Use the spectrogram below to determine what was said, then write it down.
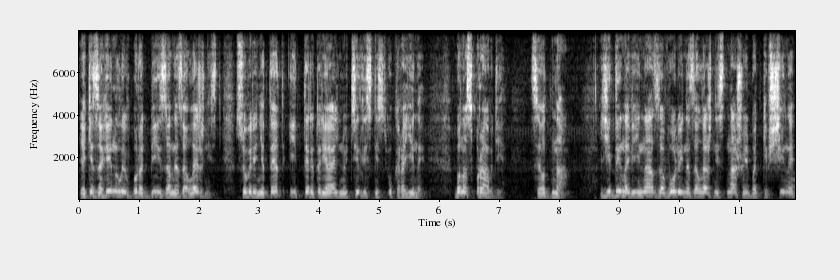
які загинули в боротьбі за незалежність, суверенітет і територіальну цілісність України. Бо насправді це одна єдина війна за волю і незалежність нашої батьківщини.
